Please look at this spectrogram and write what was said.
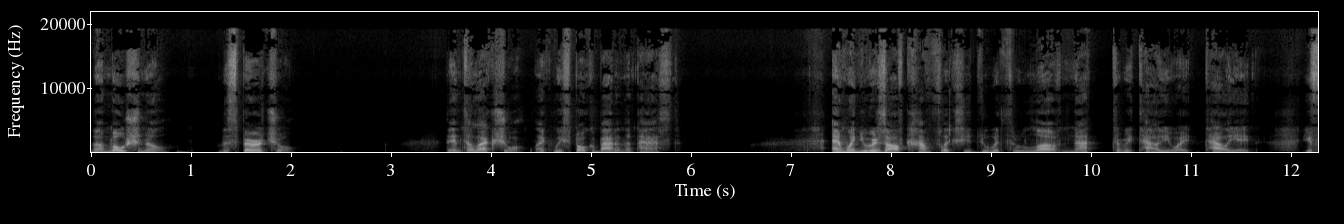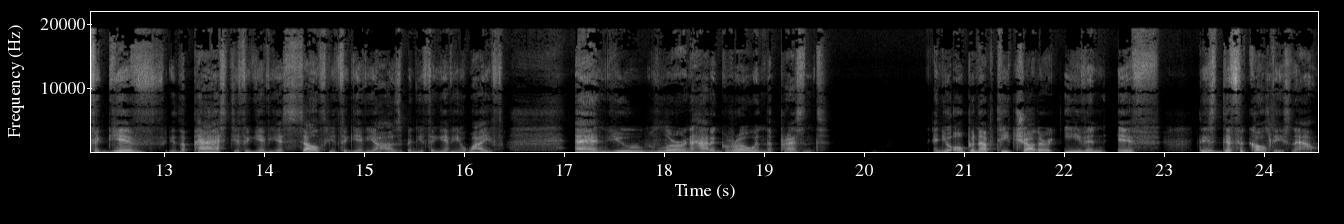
the emotional, the spiritual, the intellectual, like we spoke about in the past. And when you resolve conflicts, you do it through love, not to retaliate. retaliate. You forgive the past, you forgive yourself, you forgive your husband, you forgive your wife, and you learn how to grow in the present. And you open up to each other even if there's difficulties now,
